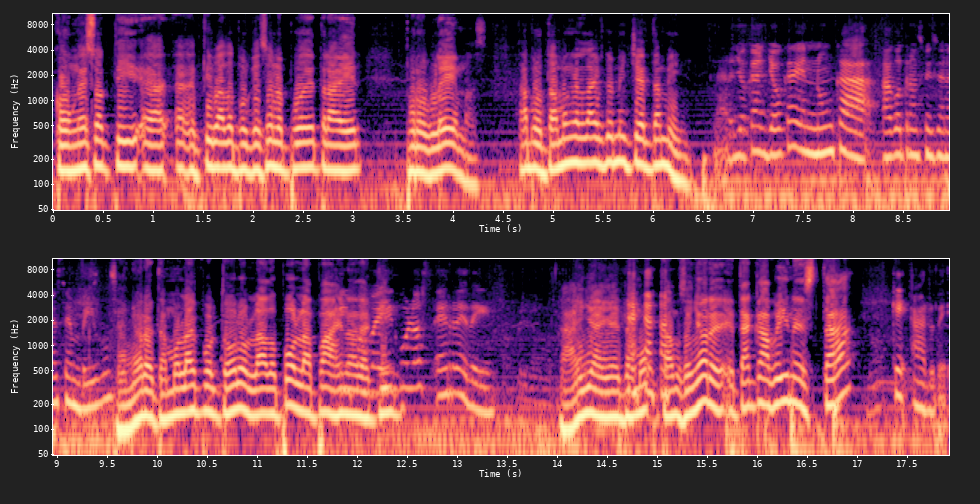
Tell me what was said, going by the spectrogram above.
con eso eh, activado, porque eso le puede traer problemas. Ah, pero estamos en el live de Michelle también. Claro, yo que, yo que nunca hago transmisiones en vivo. Señora, estamos live por todos los lados, por la página de aquí. vehículos RD. Ay, ay, ay, estamos, estamos- señores, esta cabina está. Que arde.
